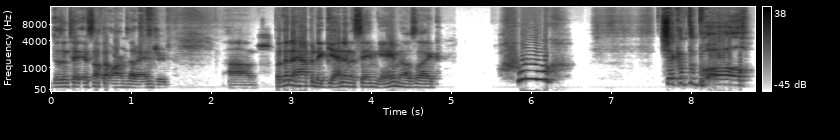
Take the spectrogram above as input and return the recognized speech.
doesn't take it's not the arm that i injured. Um, but then it happened again in the same game and i was like whew. Check up the ball!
